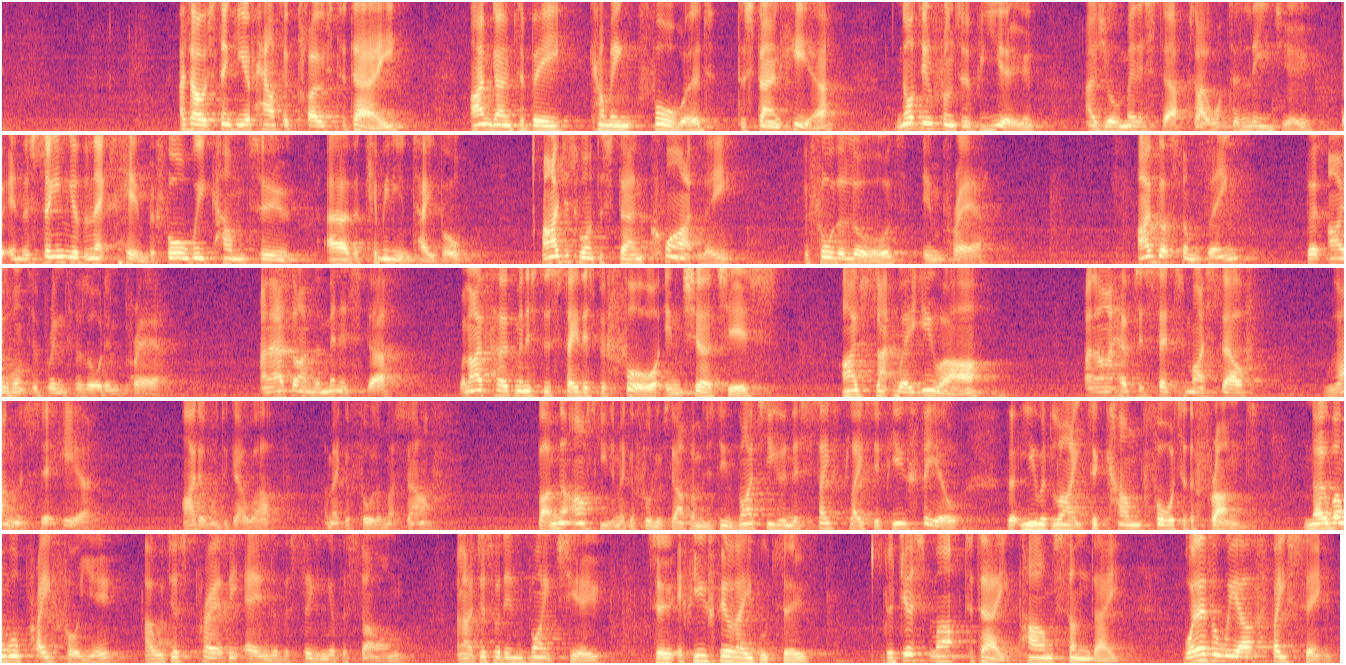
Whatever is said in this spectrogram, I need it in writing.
As I was thinking of how to close today, I'm going to be coming forward to stand here, not in front of you as your minister, because I want to lead you, but in the singing of the next hymn, before we come to uh, the communion table, I just want to stand quietly before the Lord in prayer. I've got something that I want to bring to the Lord in prayer. And as I'm the minister, when I've heard ministers say this before in churches, I've sat where you are and I have just said to myself, Well, I'm going to sit here. I don't want to go up and make a fool of myself. But I'm not asking you to make a fool of yourself. I'm just inviting you in this safe place. If you feel that you would like to come forward to the front, no one will pray for you. I will just pray at the end of the singing of the song. And I just would invite you to, if you feel able to, to just mark today, Palm Sunday, whatever we are facing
